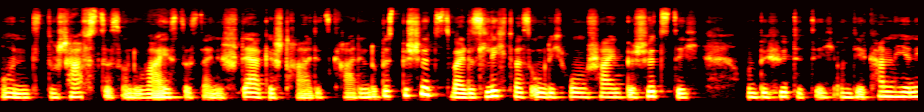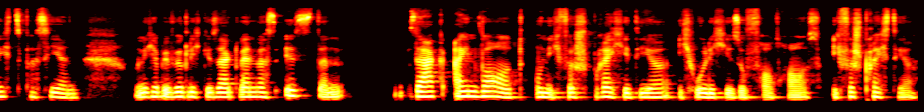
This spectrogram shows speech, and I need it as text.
und du schaffst es und du weißt es, deine Stärke strahlt jetzt grade und du bist beschützt, weil das Licht, was um dich rum scheint, beschützt dich und behütet dich und dir kann hier nichts passieren. Und ich habe ihr wirklich gesagt: „Wenn was ist, dann sag ein Wort und ich verspreche dir, ich hole dich hier sofort raus. Ich verspreche dir.“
